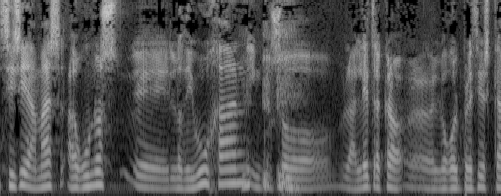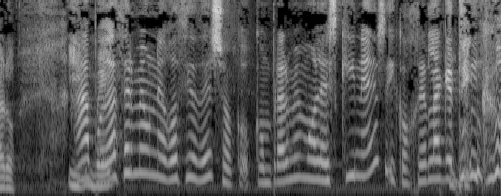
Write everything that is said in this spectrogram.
sí, sí, además algunos eh, lo dibujan, incluso la letra, claro, eh, luego el precio es caro. Y ah, me- puedo hacerme un negocio de eso, co- comprarme moleskines y coger la que tengo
